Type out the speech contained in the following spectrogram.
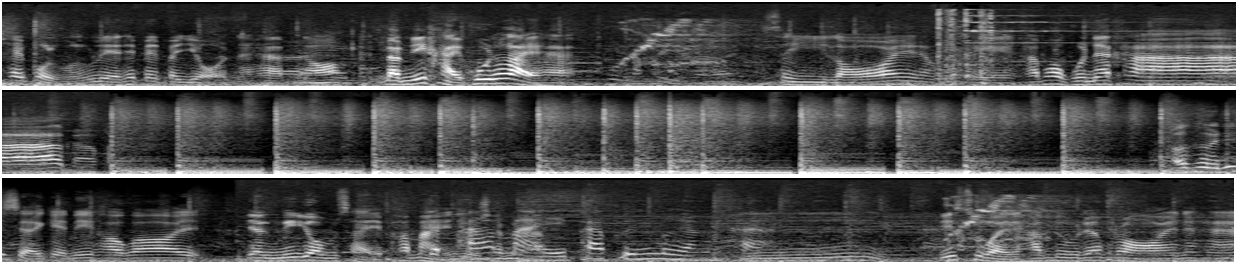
ใช้ผลของทุเรียนให้เป็นประโยชน์นะครับเนาะแบบนี้ขายคู่เท่าไหร่ฮะคู่ละสี่ร้อย400นะโอเคครับ ขอบคุณนะครับ ก็คือที่เสียเกตนี่เขาก็ยังนิยมใส่ผ้าไหมอยู่ผ้าใช่ไหไหมมครับ ผ้าพื้นเมืองค่ะ อืม นี่สวยนะครับดูเรียบร้อยนะฮะ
